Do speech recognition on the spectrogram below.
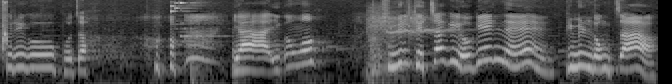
그리고 보자. 야, 이거 뭐 비밀 개짝이 여기에 있네. 비밀 농장.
